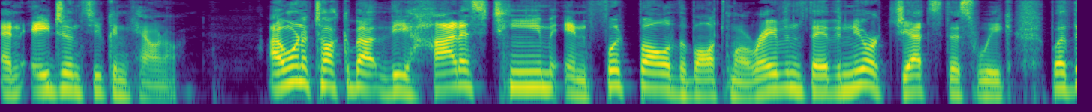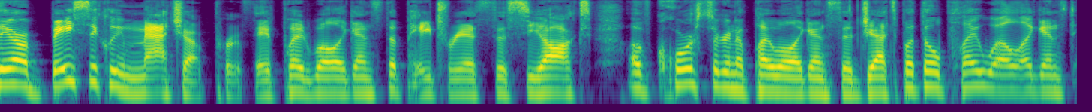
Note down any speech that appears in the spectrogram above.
and agents you can count on. I want to talk about the hottest team in football, the Baltimore Ravens. They have the New York Jets this week, but they are basically matchup proof. They've played well against the Patriots, the Seahawks. Of course, they're going to play well against the Jets, but they'll play well against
